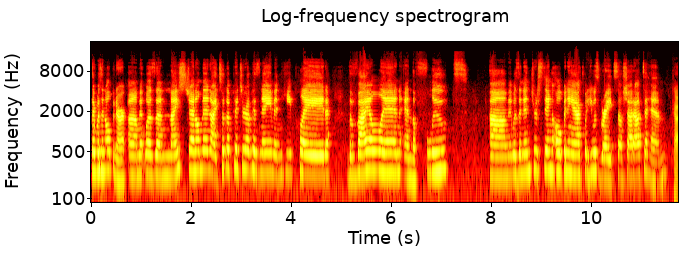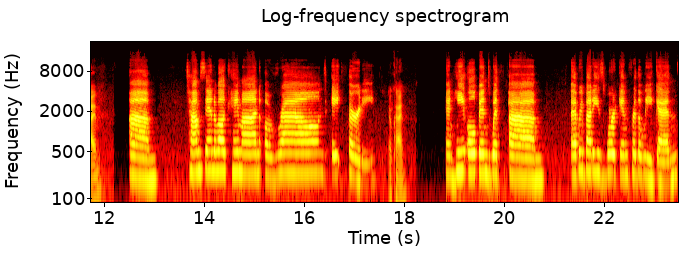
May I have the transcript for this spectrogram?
there was an opener. Um, it was a nice gentleman. I took a picture of his name, and he played the violin and the flute. Um, it was an interesting opening act, but he was great. So shout out to him. Okay. Um, Tom Sandoval came on around eight thirty, Okay. And he opened with um, "Everybody's Working for the Weekend,"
